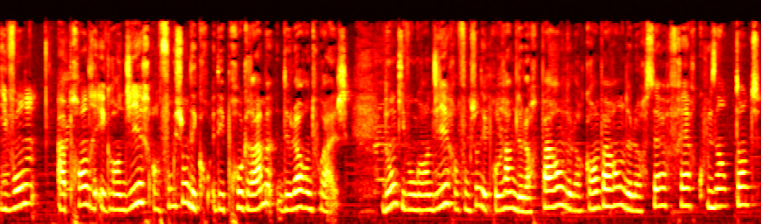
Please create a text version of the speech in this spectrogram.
ils vont apprendre et grandir en fonction des, programmes de leur entourage. Donc ils vont grandir en fonction des programmes de leurs parents, de leurs grands-parents, de leurs sœurs, frères, cousins, tantes.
